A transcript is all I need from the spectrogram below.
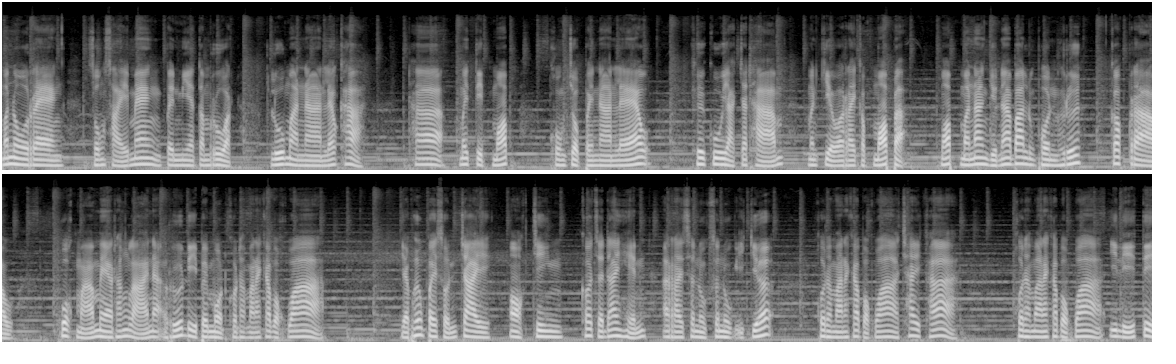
มโนแรงสงสัยแม่งเป็นเมียตำรวจ รู้มานานแล้วค่ะ ถ้าไม่ติดม็อบ คงจบไปนานแล้ว คือกูอยากจะถามมันเกี่ยวอะไรกับม็อบอะม็อบมานั่งอยู่หน้าบ้านลุงพลหรือก็เปล่า พวกหมาแมวทั้งหลายน่ะรู้ดีไปหมดคนธรรมนะครับบอกว่า อย่าเพิ่งไปสนใจออกจริงก็จะได้เห็นอะไรสนุกสนุกอีกเยอะ คนธรรมนะครับบอกว่าใช่ค่ะ โคนธรรมนะครับบอกว่าอีหลีติ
